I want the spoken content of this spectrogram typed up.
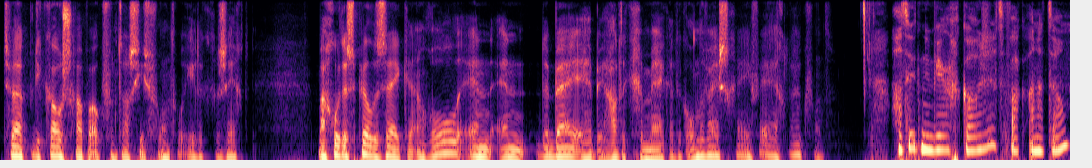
Terwijl ik die kooschappen ook fantastisch vond, hoe eerlijk gezegd. Maar goed, dat speelde zeker een rol. En, en daarbij heb, had ik gemerkt dat ik onderwijs geven erg leuk vond. Had u het nu weer gekozen, het vak anatoom?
